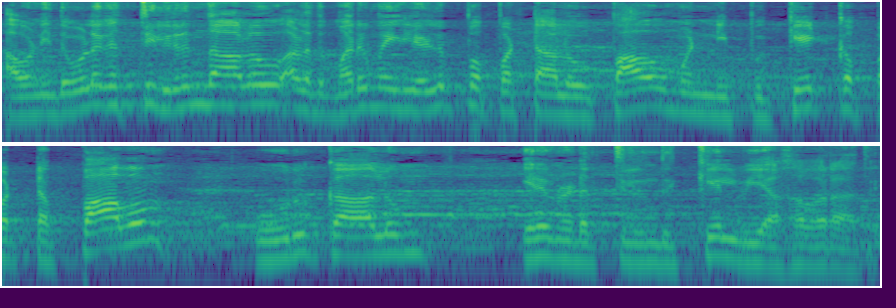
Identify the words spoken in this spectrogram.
அவன் இந்த உலகத்தில் இருந்தாலோ அல்லது மறுமையில் எழுப்பப்பட்டாலோ பாவ மன்னிப்பு கேட்கப்பட்ட பாவம் ஒரு காலும் இறைவனிடத்திலிருந்து கேள்வியாக வராது.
